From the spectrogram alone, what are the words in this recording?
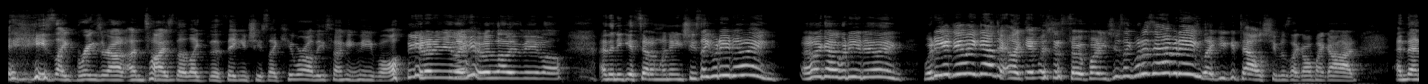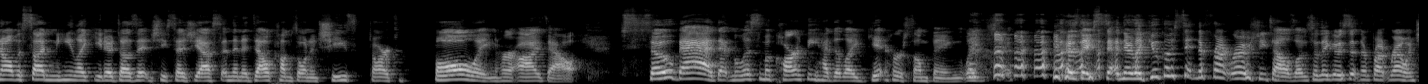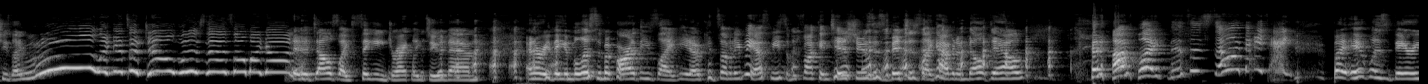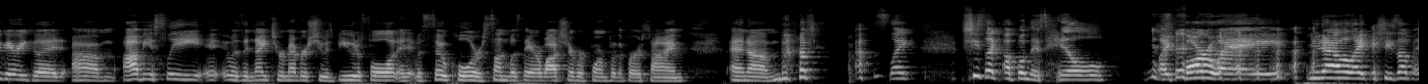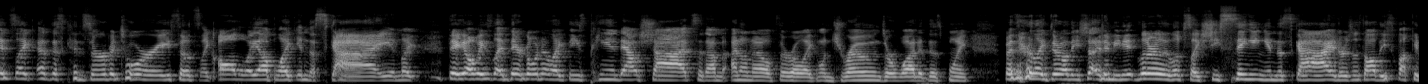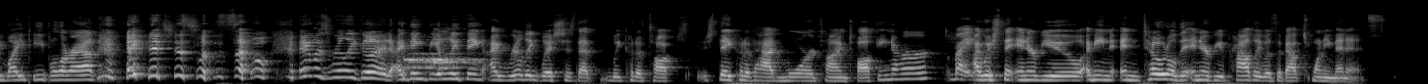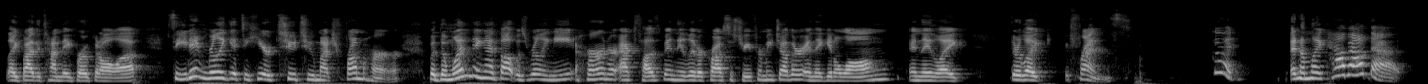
he's like brings her out, unties the like the thing, and she's like, "Who are all these fucking people?" You know what I mean? Like, who is all these people? And then he gets down on one knee, and she's like, "What are you doing? Oh my god, what are you doing? What are you doing down there?" Like it was just so funny. She's like, "What is happening?" Like you could tell she was like, "Oh my god." And then all of a sudden he like you know does it, and she says yes, and then Adele comes on, and she starts bawling her eyes out so bad that Melissa McCarthy had to like get her something like because they sit and they're like, "You go sit in the front row." She tells them, so they go sit in the front row, and she's like, "Ooh, like it's Adele. What is this? God!" And Adele's like singing directly to them and everything. And Melissa McCarthy's like, "You know, can somebody pass me some fucking tissues?" This bitch is like having a meltdown, and I'm like, "This is so amazing." But it was very, very good. Um, obviously, it, it was a night to remember. She was beautiful, and it was so cool. Her son was there watching her perform for the first time, and um, I was like, she's like up on this hill like far away, you know, like she's up, it's like at this conservatory, so it's like all the way up, like in the sky, and like they always like they're going to like these panned out shots, and I'm I don't know if they're like on drones or what at this point, but they're like doing all these shots. I mean, it literally looks like she's singing in the sky. There's just all these fucking white people around. Like, it just was so, it was really good. I think the only thing I really wish is that we could have talked, they could have had more time talking to her. right. I wish the interview, I mean, in total, the interview probably was about 20 minutes. Like by the time they broke it all up. So you didn't really get to hear too, too much from her. But the one thing I thought was really neat, her and her ex husband, they live across the street from each other and they get along and they like, they're like friends. Good. And I'm like, how about that?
